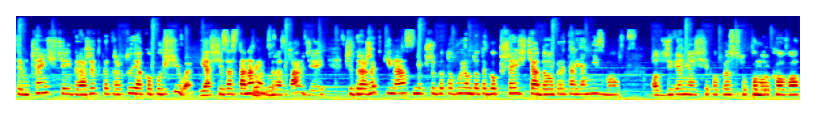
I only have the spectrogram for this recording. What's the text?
tym częściej drażetkę traktuję jako posiłek. Ja się zastanawiam Mhm. coraz bardziej, czy drażetki nas nie przygotowują do tego przejścia do bretarianizmu, odżywiania się po prostu komórkowo,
